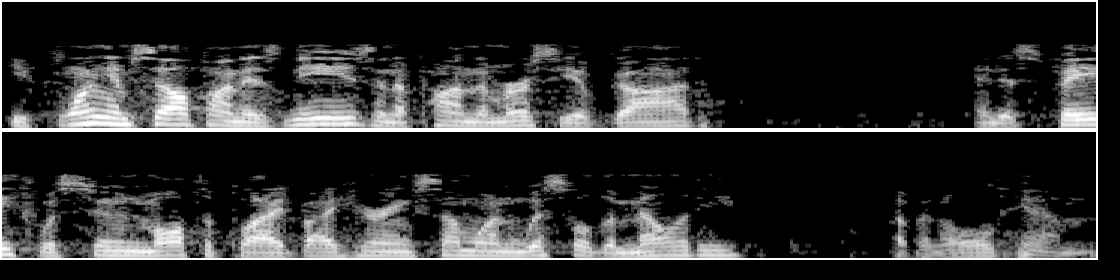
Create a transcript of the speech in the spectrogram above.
He flung himself on his knees and upon the mercy of God, and his faith was soon multiplied by hearing someone whistle the melody of an old hymn.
